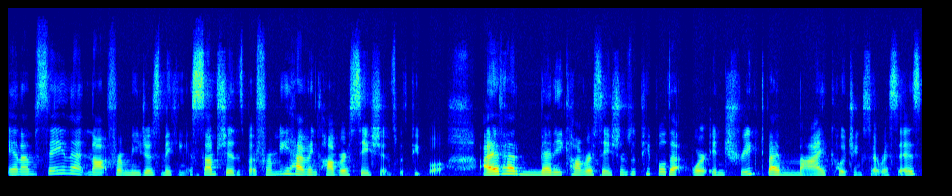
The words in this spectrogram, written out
And I'm saying that not from me just making assumptions, but from me having conversations with people. I've had many conversations with people that were intrigued by my coaching services,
